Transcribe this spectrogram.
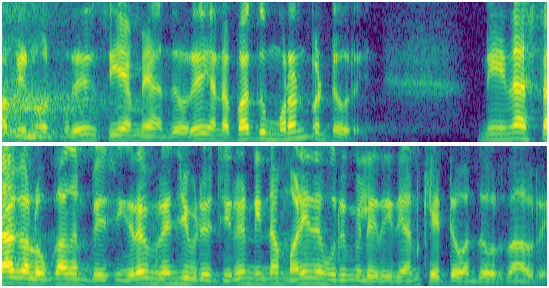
அப்படின்னு ஒருத்தர் சிஎம்ஏ அந்தவர் என்னை பார்த்து முரண்பட்டவர். நீ என்ன ஸ்டாக்கால் உட்காந்துன்னு பேசிக்கிற ஃப்ரெஞ்சு வீடியோ வச்சுக்கிற நீ என்ன மனித உரிமையில் இருக்கிறியான்னு கேட்டு வந்தவர் தான் அவர்.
